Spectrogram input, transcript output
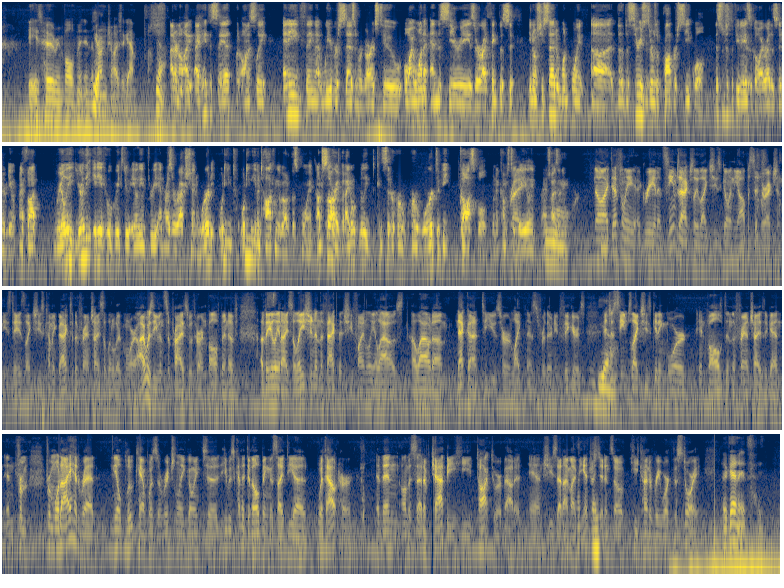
it is her involvement in the Yeah. franchise again. yeah. I don't know. I, I hate to say it, but honestly, anything that Weaver says in regards to, oh, I want to end the series, or I think this, you know, she said at one point, uh, the, the series deserves a proper sequel. This was just a few days ago. I read this interview, and I thought, really, you're the idiot who agreed to do Alien Three and Resurrection. Where, do, what are you, what are you even talking about at this point? I'm sorry, but I don't really consider her her word to be gospel when it comes to Right. the Alien franchise No. anymore. No, I definitely agree, and it seems actually like she's going the opposite direction these days. Like she's coming back to the franchise a little bit more. I was even surprised with her involvement of, of Alien Isolation and the fact that she finally allows allowed um, NECA to use her likeness for their new figures. Yeah. It just seems like she's getting more involved in the franchise again. And from from what I had read, Neill Blomkamp was originally going to he was kind of developing this idea without her. And then on the set of Chappie, he talked to her about it, and she said I might be interested, and so he kind of reworked the story. Again, it's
